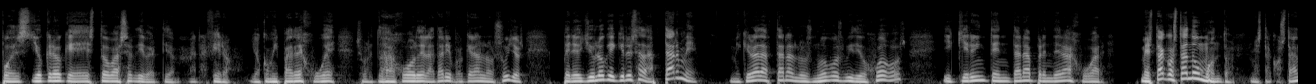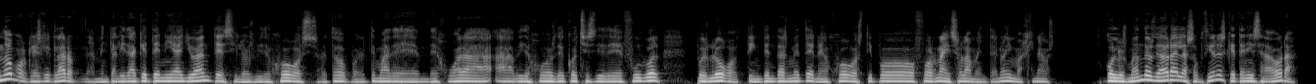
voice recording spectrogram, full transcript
pues yo creo que esto va a ser divertido. Me refiero, yo con mi padre jugué, sobre todo a juegos del Atari, porque eran los suyos, pero yo lo que quiero es adaptarme. Me quiero adaptar a los nuevos videojuegos y quiero intentar aprender a jugar. Me está costando un montón, me está costando porque es que, claro, la mentalidad que tenía yo antes y los videojuegos, sobre todo por el tema de, jugar a, a, videojuegos de coches y de fútbol, pues luego te intentas meter en juegos tipo Fortnite solamente, ¿no? Imaginaos. Con los mandos de ahora y las opciones que tenéis ahora,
